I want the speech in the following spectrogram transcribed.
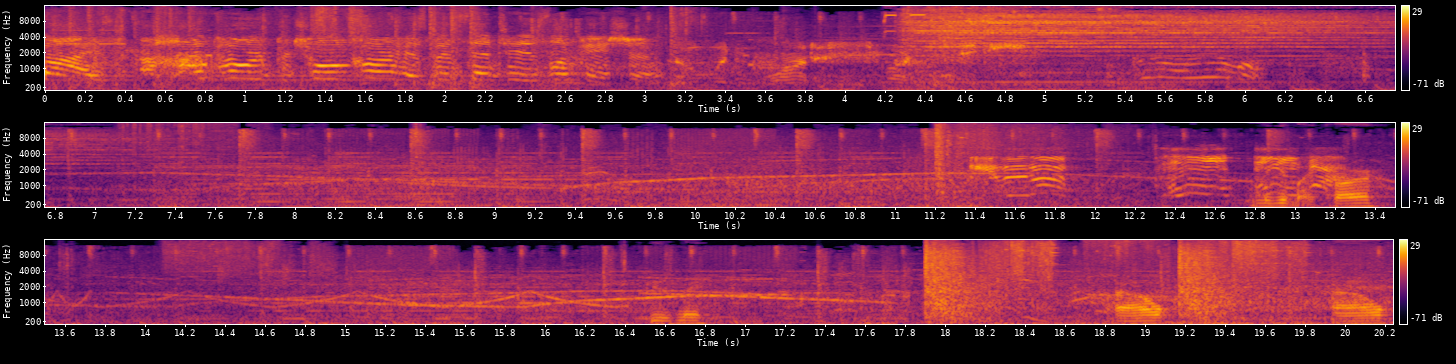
Advised, a high-powered patrol car has been sent to his location. Who wouldn't want a smart city? Let me get my car. Excuse me. Ow. Ow.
